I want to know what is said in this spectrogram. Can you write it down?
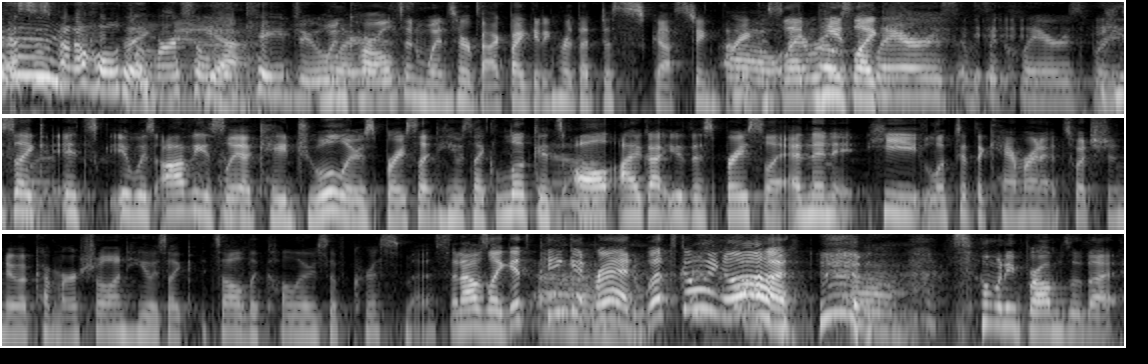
this has been a whole Like, commercial yeah. for Kay Jewelers. when Carlton wins her back by getting her that disgusting Oh, bracelet, I and he's like, Claire's. It was a eh, Claire's bracelet. he's like, it's it was obviously a Kay Jewelers bracelet, and he was like, look, it's Yeah. all I got you this bracelet, and then it, he looked at the camera and it switched into a commercial, and he was like, it's all the colors of Christmas, and I was like, it's pink and red, what's going on? so many problems with that.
